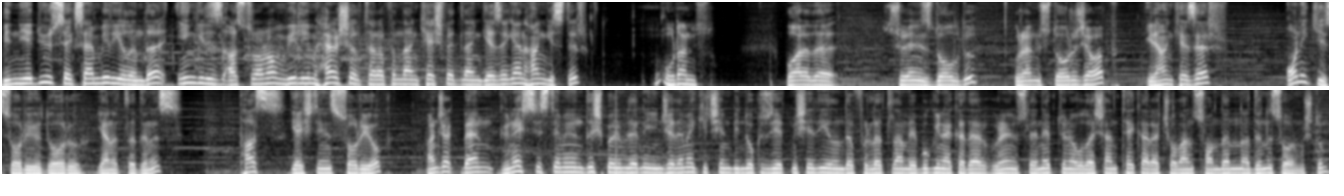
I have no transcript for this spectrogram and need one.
1781 yılında İngiliz astronom William Herschel tarafından keşfedilen gezegen hangisidir? Uranüs. Bu arada süreniz doldu. Uranüs doğru cevap. İlhan Kezer 12 soruyu doğru yanıtladınız. Pas geçtiğiniz soru yok. Ancak ben Güneş sisteminin dış bölümlerini incelemek için 1977 yılında fırlatılan ve bugüne kadar Uranüs ile Neptün'e ulaşan tek araç olan sondanın adını sormuştum.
